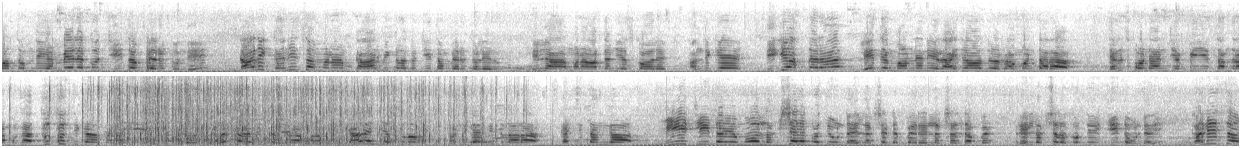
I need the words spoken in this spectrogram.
పంతొమ్మిది ఎమ్మెల్యేకు జీతం పెరుగుతుంది. కానీ కనీసం మన కార్మికులకు జీతం పెరుగుతలేదు. దీన్ని మనం అర్థం చేసుకోవాలి. అందుకే దిగి వస్తారా లేతే మొన్నని హైదరాబాద్ రమ్మంటారా? తెలుసుకోండి అని చెప్పి ఈ సందర్భంగా దుస్థితిగా మన మనం ఛాలెంజ్ చేస్తున్నాం. అందుకే మిత్రులారా ఖచ్చితంగా మీ జీతం ఏమో లక్షల కొద్ది ఉంటుంది లక్ష డెబ్బై రెండు లక్షల డెబ్బై రెండు లక్షల కొద్ది జీతం ఉంటుంది. కనీసం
